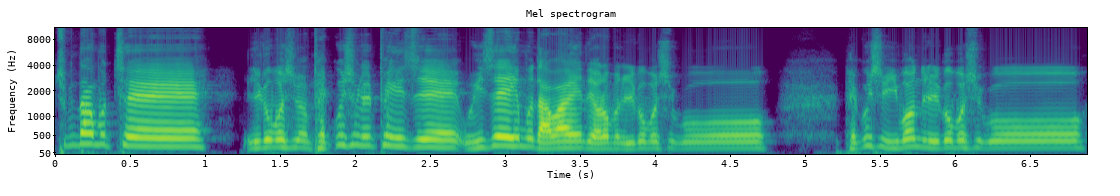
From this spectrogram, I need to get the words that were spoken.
충당부채 읽어보시면 191페이지에 의제 의무 나와 있는데 여러분 읽어보시고 192번도 읽어보시고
